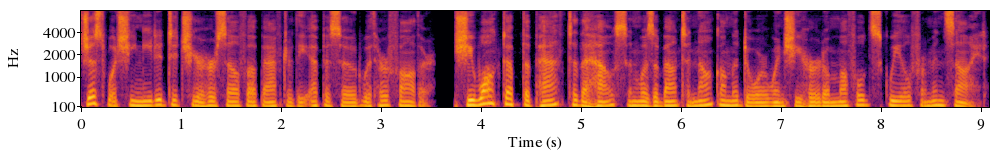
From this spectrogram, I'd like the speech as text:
just what she needed to cheer herself up after the episode with her father. She walked up the path to the house and was about to knock on the door when she heard a muffled squeal from inside.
